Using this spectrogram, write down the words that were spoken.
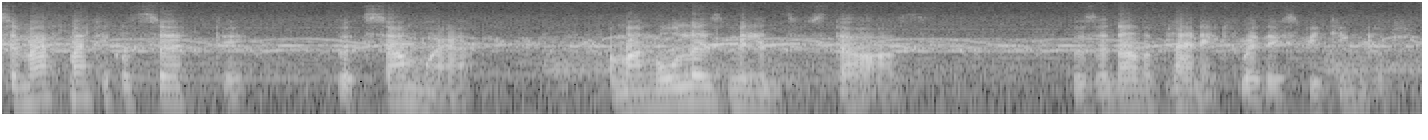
It's a mathematical certainty that somewhere, among all those millions of stars, there's another planet where they speak English.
